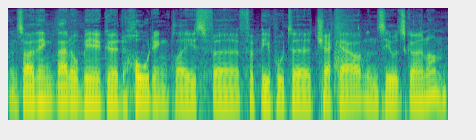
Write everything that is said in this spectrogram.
And so I think that'll be a good holding place for, for people to check out and see what's going on.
